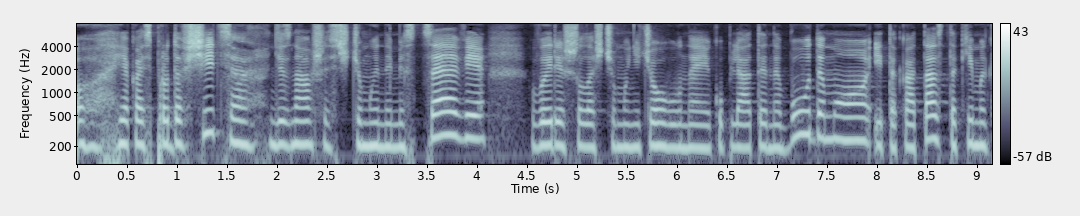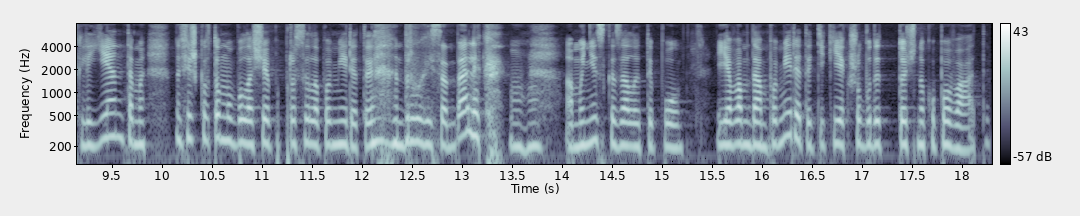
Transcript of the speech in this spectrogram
о, якась продавщиця, дізнавшись, що ми не місцеві, вирішила, що ми нічого у неї купляти не будемо, і така та з такими клієнтами. Ну, фішка в тому була, що я попросила поміряти другий сандалік, угу. а мені сказали, типу, я вам дам поміряти, тільки якщо будете точно купувати.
